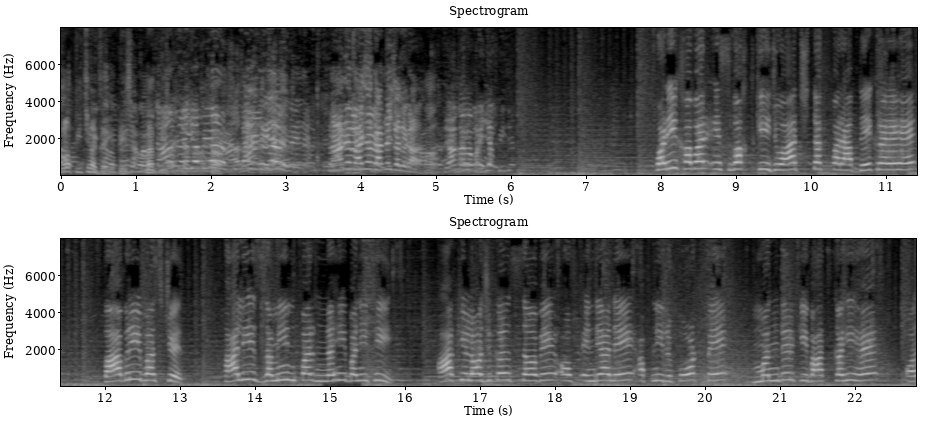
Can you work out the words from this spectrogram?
थोड़ा पीछे हट जाइए प्लीज़ मैम प्लीज़ नारेबाजी नहीं चलेगा। बड़ी खबर इस वक्त की जो आज तक पर आप देख रहे हैं बाबरी मस्जिद खाली ज़मीन पर नहीं बनी थी। आर्कियोलॉजिकल सर्वे ऑफ़ इंडिया ने अपनी रिपोर्ट में मंदिर की बात कही है और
